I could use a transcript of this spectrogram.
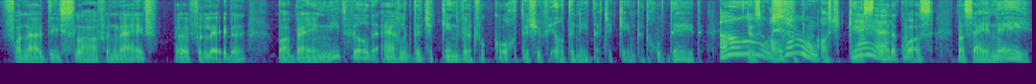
vanuit die slavernijverleden... waarbij je niet wilde eigenlijk dat je kind werd verkocht. Dus je wilde niet dat je kind het goed deed. Oh, dus als zo. je, als je kind Ja, ja. sterk was, dan zei je nee...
